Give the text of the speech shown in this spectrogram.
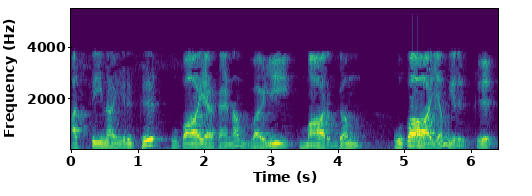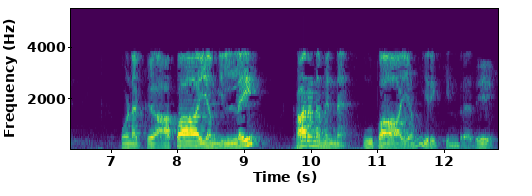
அஸ்தினா இருக்கு உபாயகன வழி மார்க்கம். உபாயம் இருக்கு. உனக்கு அபாயம் இல்லை. காரணம் என்ன? உபாயம் இருக்கின்றது.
